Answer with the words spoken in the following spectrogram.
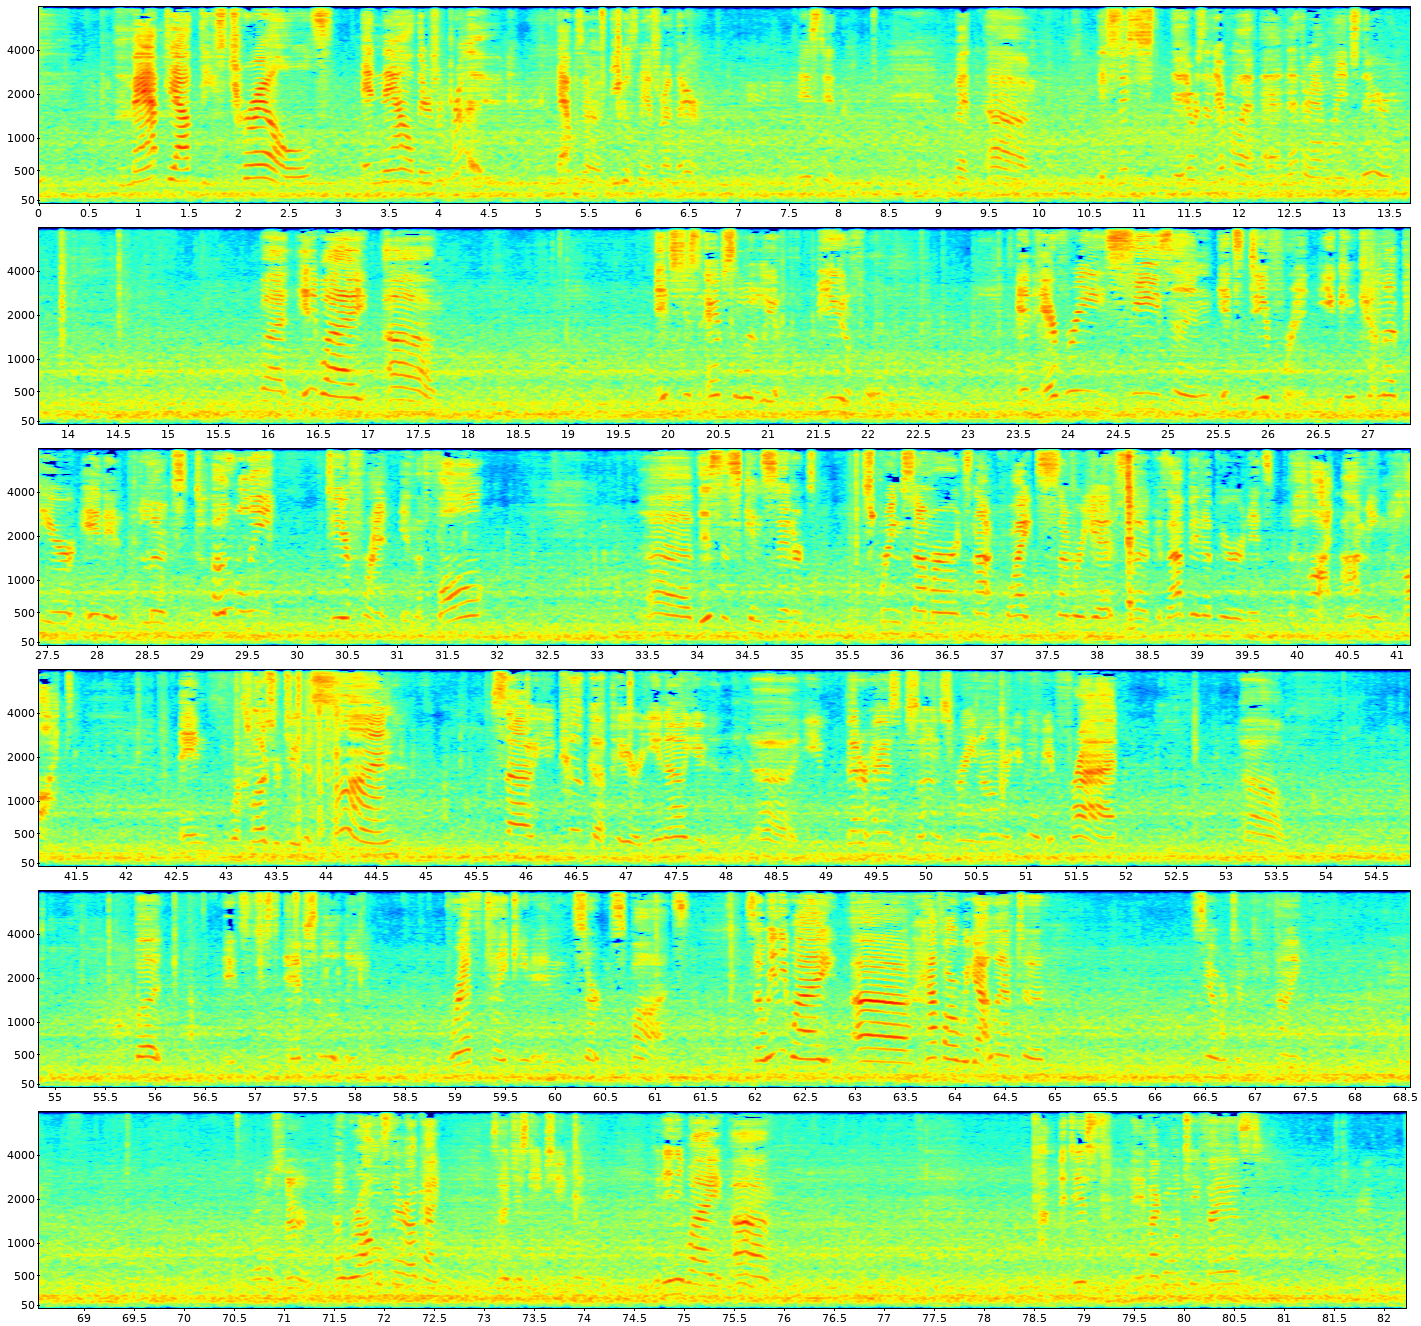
mapped out these trails and now there's a road. That was a eagle's nest right there. Missed it. But um, it's just there was another another avalanche there. But anyway, um, it's just absolutely beautiful. And every season it's different. You can come up here and it looks totally different in the fall. Uh, this is considered spring summer. It's not quite summer yet so because i've been up here and it's hot. I mean hot. And we're closer to the sun so you cook up here you know? You uh, you better have some sunscreen on or you're gonna get fried. Um, but it's just absolutely breathtaking in certain spots so anyway uh, how far we got left to Silverton, do you think? We're almost there. Oh, we're almost there? Okay. So just keep shooting it. But anyway, um, I just, am I going too fast?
